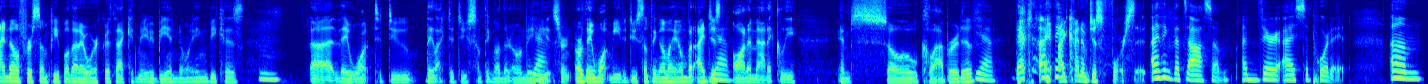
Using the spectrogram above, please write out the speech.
I know for some people that I work with that could maybe be annoying because. Mm. Uh, they want to do they like to do something on their own maybe Yeah. at certain or they want me to do something on my own but i just Yeah. automatically am so collaborative Yeah. That's- I I, I kind of just force it I think that's awesome. I'm very I support it. Um,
